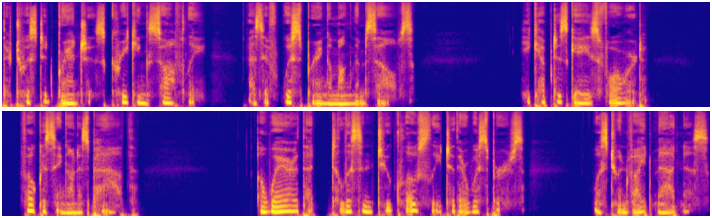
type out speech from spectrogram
their twisted branches creaking softly as if whispering among themselves. He kept his gaze forward, focusing on his path, aware that to listen too closely to their whispers was to invite madness.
